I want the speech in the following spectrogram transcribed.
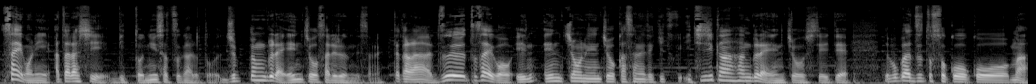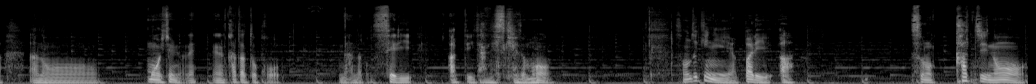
最後に新しいビット入札があると10分ぐらい延長されるんですよね。だからずっと最後延長に延長を重ねて結局1時間半ぐらい延長していてで僕はずっとそこをこうまああのー、もう一人のね方とこうなんだろう競り合っていたんですけれどもその時にやっぱりあその価値の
